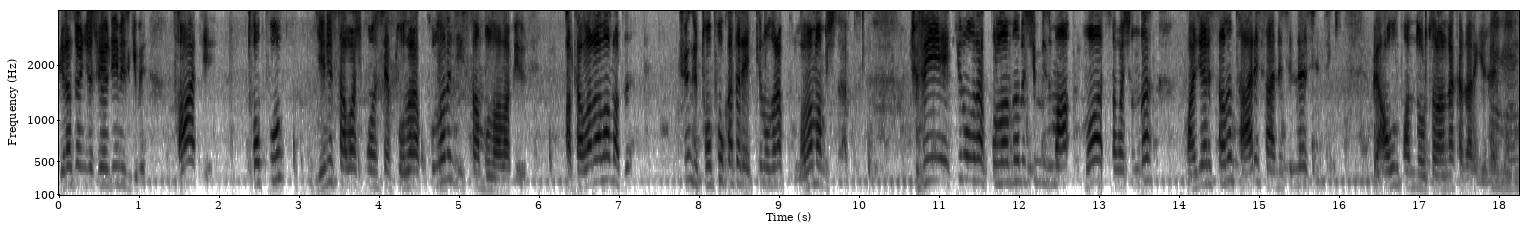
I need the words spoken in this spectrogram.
biraz önce söylediğimiz gibi Fatih topu yeni savaş konsepti olarak kullanınca İstanbul'u alabildi. Atalar alamadı. Çünkü topu o kadar etkin olarak kullanamamışlardı. Tüfeği etkin olarak kullandığımız için biz Ma- Muhat Savaşı'nda Macaristan'ın tarih sahnesinden sildik. Ve Avrupa'nın ortalarına kadar gelebildik.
